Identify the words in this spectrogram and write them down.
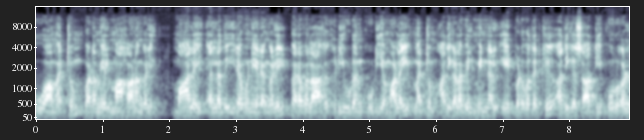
ஊவா மற்றும் வடமேல் மாகாணங்களில் மாலை அல்லது இரவு நேரங்களில் பரவலாக இடியுடன் கூடிய மழை மற்றும் அதிகளவில் மின்னல் ஏற்படுவதற்கு அதிக சாத்தியக்கூறுகள்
